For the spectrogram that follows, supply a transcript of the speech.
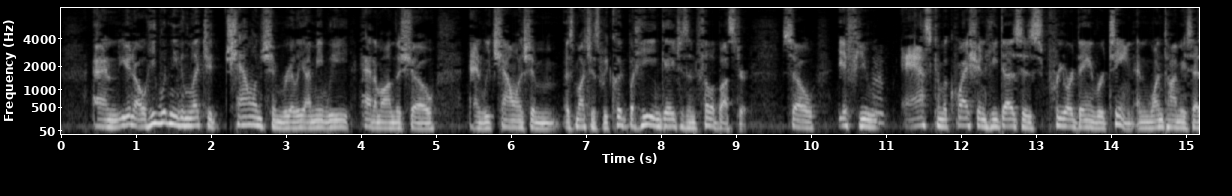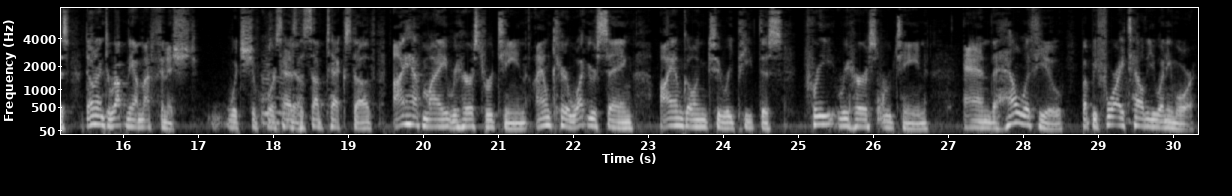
And, you know, he wouldn't even let you challenge him really. I mean, we had him on the show and we challenge him as much as we could, but he engages in filibuster. So if you hmm. ask him a question, he does his preordained routine. And one time he says, don't interrupt me, I'm not finished. Which of course mm-hmm. has yeah. the subtext of, I have my rehearsed routine. I don't care what you're saying. I am going to repeat this pre-rehearsed routine and the hell with you. But before I tell you any more,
